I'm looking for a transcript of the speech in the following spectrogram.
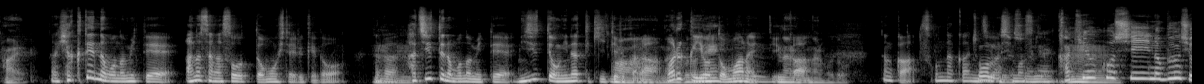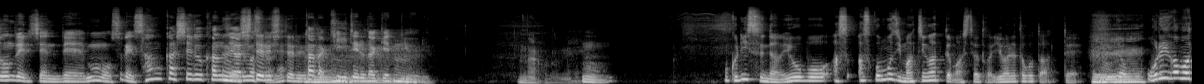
はいだから100点のものを見て穴探そうって思う人いるけどなんかうん80点のものを見て20点補って聞いてるから悪く言おうと思わないっていうなるほどなかるほどなんかそんな感じそうなんはですよねしますけどね。。書き起こしの文章を読んでる時点でもうすでに参加してる感じありますよね。うんしてるしてるただ聞いてるだけっていうより。なるほどね、うん。僕リスンであの要望あそあそこ文字間違ってましたよとか言われたことあってへいやえ俺が間違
